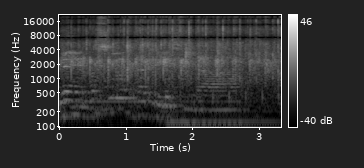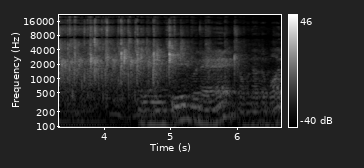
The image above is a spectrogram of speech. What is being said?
네, 박수 부탁드리겠습니다. 우리 지인분의 너무나도 먼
